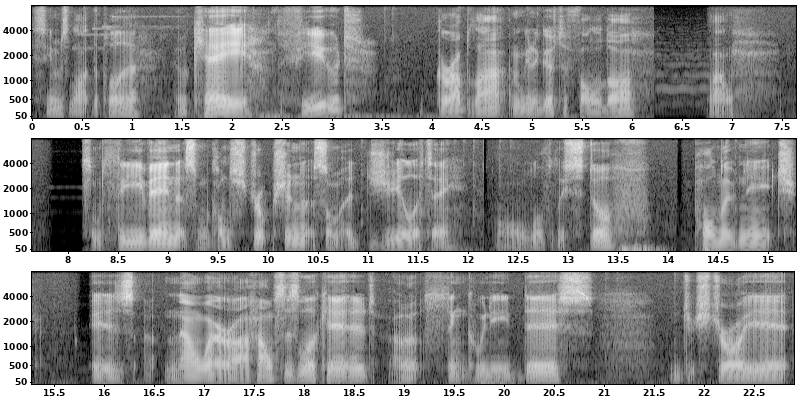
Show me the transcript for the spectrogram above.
Seems like the play. Okay, the feud. Grab that. I'm going to go to Falador. Wow. Some thieving, some construction, some agility. All lovely stuff. Pollnivneach is now where our house is located. I don't think we need this. Destroy it.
